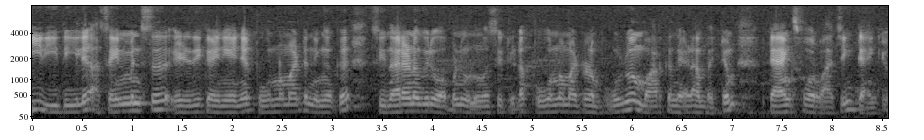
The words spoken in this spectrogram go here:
ഈ രീതിയിൽ അസൈൻമെന്റ്സ് എഴുതി കഴിഞ്ഞ് കഴിഞ്ഞാൽ പൂർണമായിട്ടും നിങ്ങൾക്ക് ശ്രീനാരായണ ഗുരു ഓപ്പൺ യൂണിവേഴ്സിറ്റിയുടെ പൂർണമായിട്ടുള്ള മുഴുവൻ മാർക്ക് നേടാൻ പറ്റും. Thanks for watching thank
